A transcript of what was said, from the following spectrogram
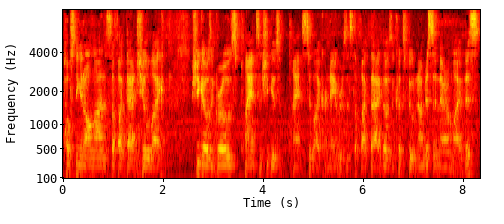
posting it online and stuff like that. And she'll like she goes and grows plants and she gives plants to like her neighbors and stuff like that. Goes and cooks food, and I'm just sitting there and I'm like, this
